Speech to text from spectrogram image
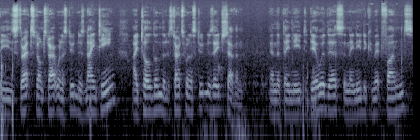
these threats don't start when a student is 19. I told them that it starts when a student is age seven, and that they need to deal with this, and they need to commit funds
